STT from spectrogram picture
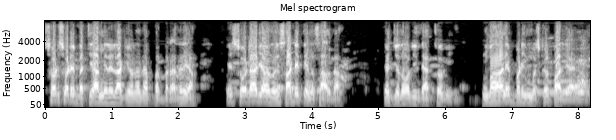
ਛੋਟੇ ਛੋਟੇ ਬੱਚੇ ਆ ਮੇਰੇ ਲਾਗੇ, ਉਹਨਾਂ ਦਾ ਬ੍ਰਦਰ ਆ। ਇਹ ਛੋਟਾ ਜਿਹਾ ਉਦੋਂ 3.5 ਸਾਲ ਦਾ। ਤੇ ਜਦੋਂ ਉਹਦੀ ਡੈਥ ਹੋ ਗਈ, ਮਾਂ ਨੇ ਬੜੀ ਮੁਸ਼ਕਲ ਪਾਲਿਆ ਇਹਨੂੰ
